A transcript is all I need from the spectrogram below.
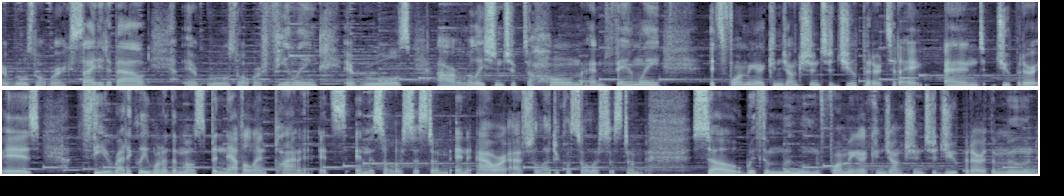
it rules what we're excited about, it rules what we're feeling, it rules our relationship to home and family. It's forming a conjunction to Jupiter today, and Jupiter is theoretically one of the most benevolent planets in the solar system, in our astrological solar system. So, with the moon forming a conjunction to Jupiter, the moon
